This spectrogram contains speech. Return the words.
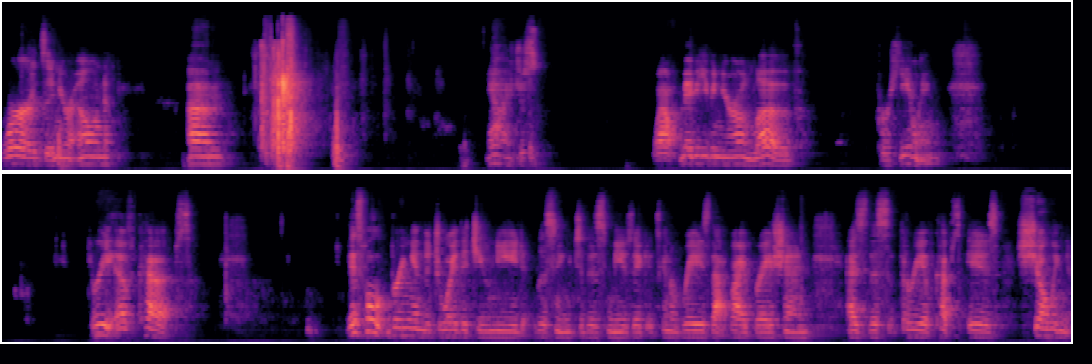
words and your own um yeah I just wow maybe even your own love for healing. Three of cups this will bring in the joy that you need listening to this music. It's going to raise that vibration as this Three of Cups is showing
